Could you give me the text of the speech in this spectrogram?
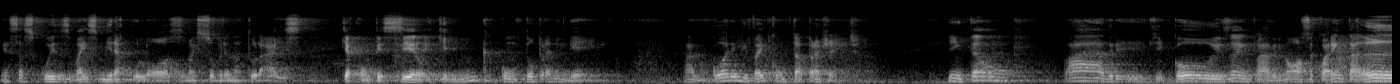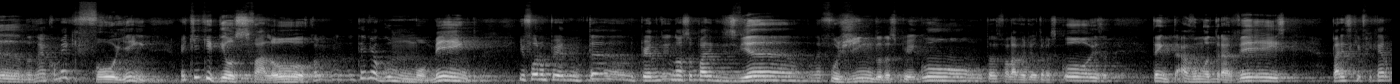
essas coisas mais miraculosas, mais sobrenaturais que aconteceram e que ele nunca contou para ninguém. Agora ele vai contar para a gente. Então, Padre, que coisa, hein, padre? Nossa, 40 anos, né? Como é que foi, hein? O que, que Deus falou? Teve algum momento? E foram perguntando, perguntando, e nosso padre desviando, né? fugindo das perguntas, falava de outras coisas, tentavam outra vez. Parece que ficaram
